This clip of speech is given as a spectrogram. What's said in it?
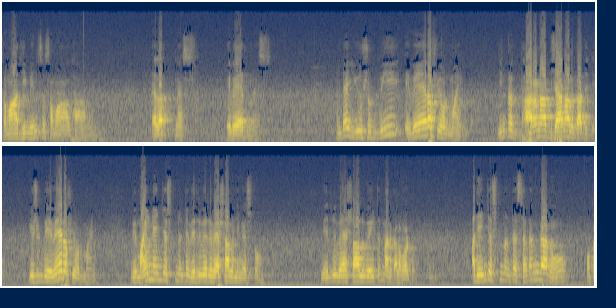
సమాధి మీన్స్ సమాధానం. అలర్ట్నెస్ అవేర్నెస్ అంటే you should be aware of your mind దీంట్లో ధారణా ధ్యానాలు కాదు ఇది. You should be aware of your mind మీ మైండ్ ఏం చేస్తుందంటే వెర్రి వెర్రి వేషాలని వేస్తూ ఉంటుంది. వెర్రి వేషాలు వేయటం దానికి అలవాటు. అది ఏం చేస్తుందంటే సడన్గాను ఒక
